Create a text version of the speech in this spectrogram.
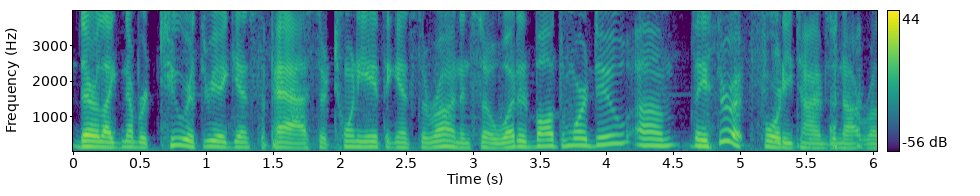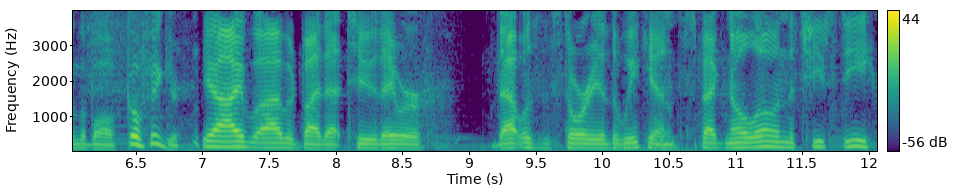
they're like number two or three against the pass. They're 28th against the run. And so what did Baltimore do? Um, they threw it 40 times and not run the ball. Go figure. Yeah, I, I would buy that too. They were that was the story of the weekend. Spagnuolo and the Chiefs D.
